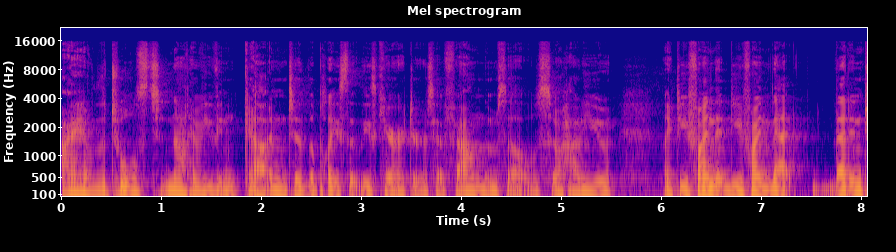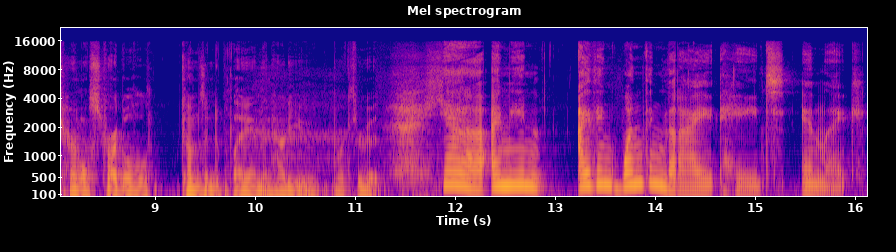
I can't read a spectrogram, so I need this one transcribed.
I have the tools to not have even gotten to the place that these characters have found themselves. So how do you like do you find that do you find that that internal struggle comes into play and then how do you work through it? Yeah, I mean, I think one thing that I hate in like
